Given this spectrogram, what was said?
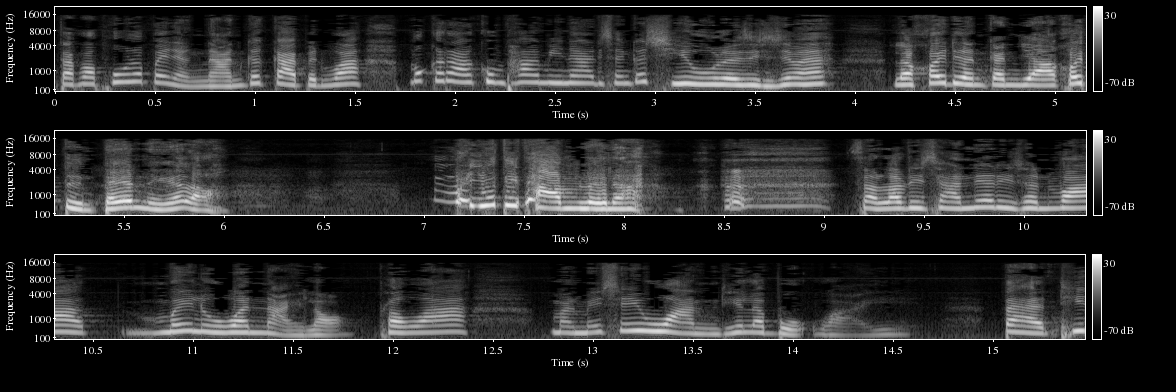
แต่พอพูดว่าเป็นอย่างนั้นก็กลายเป็นว่ามกราคมพามีนาดิฉันก็ชิลเลยสิใช่ไหมแล้วค่อยเดือนกันยาค่อยตื่นเต้นอย่างเงี้ยหรอ ไม่ยุติธรรมเลยนะสำหรับดิฉันเนี่ยดิฉันว่าไม่รู้วันไหนหรอก เพราะว่ามันไม่ใช่วันที่ระบุไว้ แต่ที่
